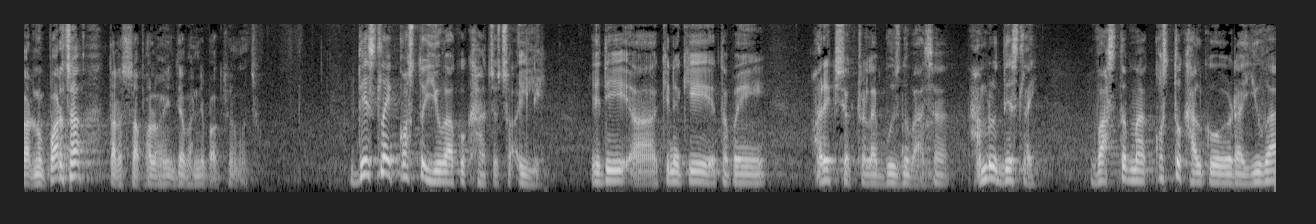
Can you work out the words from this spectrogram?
गर्नुपर्छ तर सफल भइन्छ भन्ने पक्षमा छु। देशलाई कस्तो युवाको खाँचो छ अहिले? यदि किनकि तपाईँ हरेक सेक्टरलाई बुझ्नु भएको छ हाम्रो देशलाई वास्तवमा कस्तो खालको एउटा युवा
